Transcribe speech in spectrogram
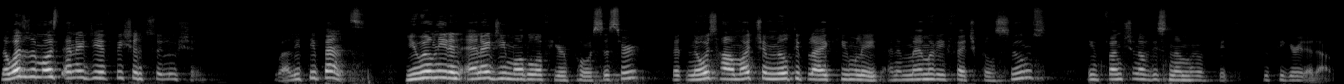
Now, what's the most energy efficient solution? Well, it depends. You will need an energy model of your processor that knows how much a multiply accumulate and a memory fetch consumes in function of this number of bits to figure that out.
